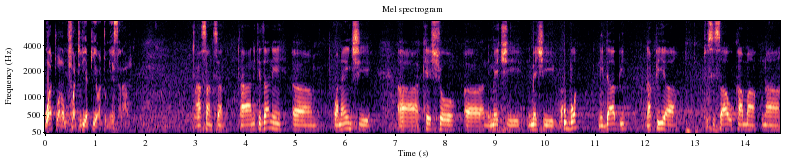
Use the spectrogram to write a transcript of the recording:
watu wanaokufuatilia pia watumie salamu. Asante sana. Uh, nikidhani uh, wananchi uh, kesho uh, ni mechi, ni mechi kubwa, ni dabi na pia tusisahau kama kuna,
